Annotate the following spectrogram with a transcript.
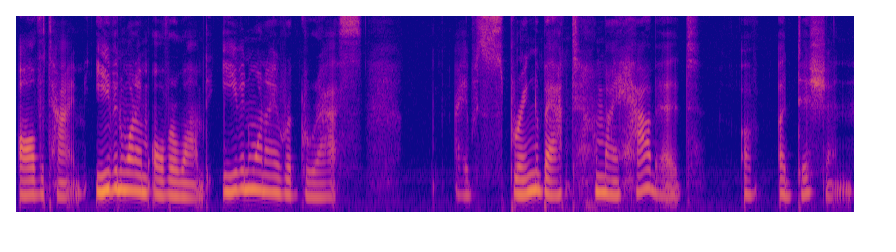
all the time, even when I'm overwhelmed, even when I regress. I spring back to my habit of addition.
